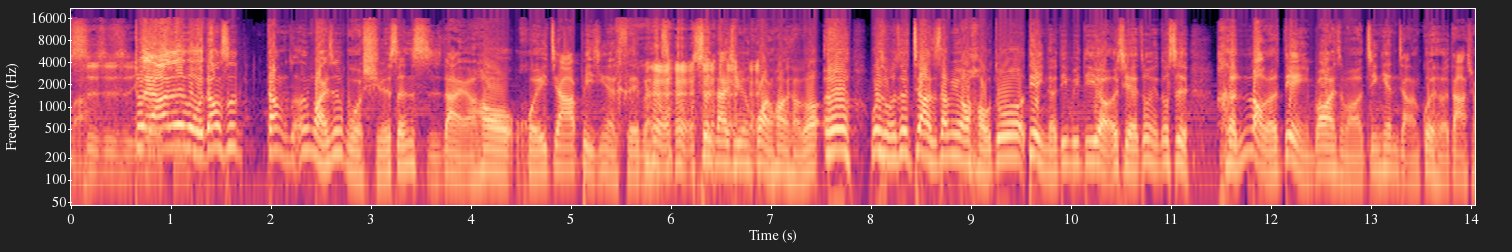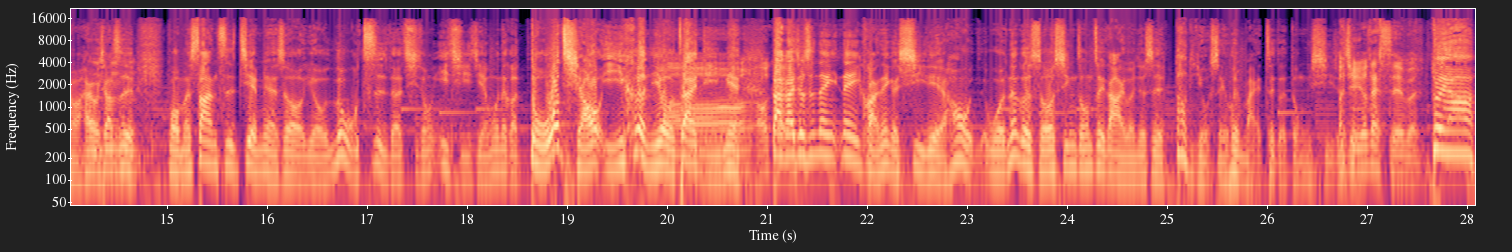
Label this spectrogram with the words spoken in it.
吗？是是是，对啊，那个我当时。当我还是我学生时代，然后回家必经的 Seven，顺带去晃一晃，想说，呃，为什么这架子上面有好多电影的 DVD 哦？而且重点都是很老的电影，包含什么今天讲的《桂河大桥》，还有像是我们上次见面的时候有录制的其中一期节目，那个《夺桥遗恨》也有在里面，大概就是那那一款那个系列。然后我那个时候心中最大的疑问就是，到底有谁会买这个东西？就是、而且又在 Seven。对啊，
